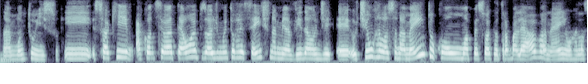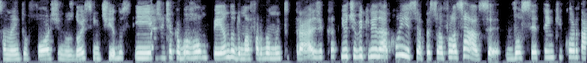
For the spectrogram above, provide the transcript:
né? Muito isso. E só que aconteceu até um episódio muito recente na minha vida onde é, eu tinha um relacionamento com uma pessoa que eu trabalhava, né? Um relacionamento forte nos dois sentidos e a gente acabou rompendo de uma forma muito trágica e eu tive que lidar com isso. E a pessoa falou assim: "Ah, você, você tem que cortar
